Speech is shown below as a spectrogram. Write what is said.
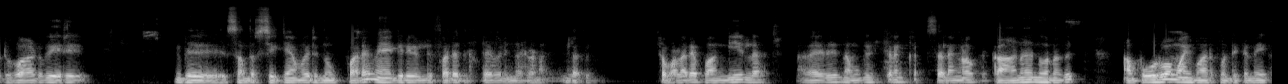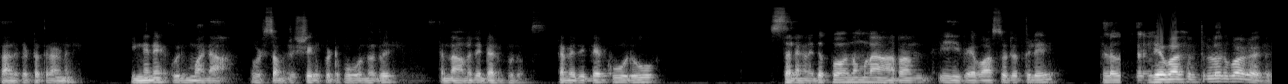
ഒരുപാട് പേര് ഇത് സന്ദർശിക്കാൻ വരുന്നു. പല മേഖലകളിൽ പല ദൃഷ്ടിയ വരുന്നവരാണ് ഉള്ളത്. പക്ഷെ വളരെ ഭംഗിയുള്ള അതായത് നമുക്ക് ഇത്തരം സ്ഥലങ്ങളൊക്കെ കാണുക എന്ന് പറഞ്ഞത് അപൂർവമായി മാറിക്കൊണ്ടിരിക്കുന്ന ഈ കാലഘട്ടത്തിലാണ് ഇങ്ങനെ ഒരു മന ഒരു സംരക്ഷിക്കപ്പെട്ടു പോകുന്നത് എന്നാണ് ഇതിന്റെ അത്ഭുതം. കാരണം ഇതിന്റെയൊക്കെ ഓരോ സ്ഥലങ്ങൾ ഇതിപ്പോൾ നമ്മൾ ആറാം ഈ ദേവാസുരത്തിലെ ഉള്ള ദേവാസുരത്തിലുള്ള ഒരു ഭാഗമത്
